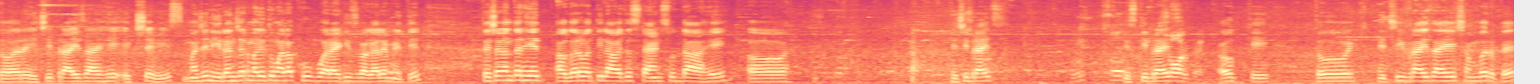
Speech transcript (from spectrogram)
तर ह्याची प्राईस आहे एकशे वीस. म्हणजे निरंजनमध्ये तुम्हाला खूप व्हरायटीज बघायला मिळतील. त्याच्यानंतर हे अगरबत्ती लावायचं स्टँडसुद्धा आहे. ह्याची प्राईस इसकी प्राईस सौ रुपये ओके तो ह्याची प्राईस आहे शंभर रुपये.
